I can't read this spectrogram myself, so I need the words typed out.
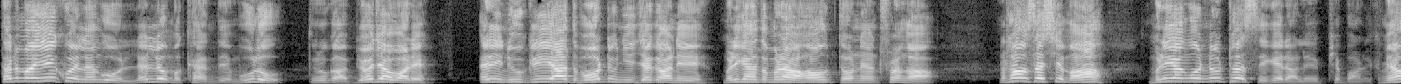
တန်တမာရေးအခွင့်အလမ်းကိုလက်လွတ်မခံသင့်ဘူးလို့ သူတို့ကပြောကြပါတယ်။အဲ့ဒီနျူကလ িয়ার သဘောတူညီချက်ကနေအမေရိကန်သမ္မတဟောင်းဒေါ်နယ်ထရန့်က2018မှာအမေရိကန်ကိုနှုတ်ထွက်စေခဲ့တာလည်းဖြစ်ပါတယ်ခင်ဗျာ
